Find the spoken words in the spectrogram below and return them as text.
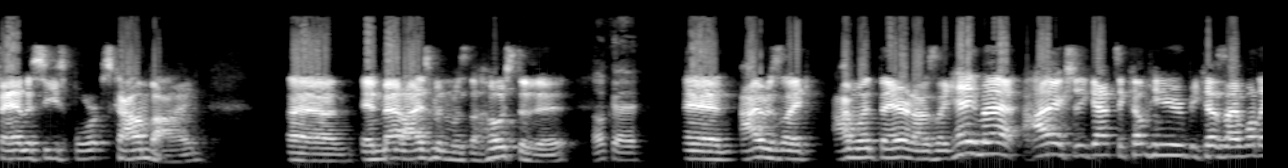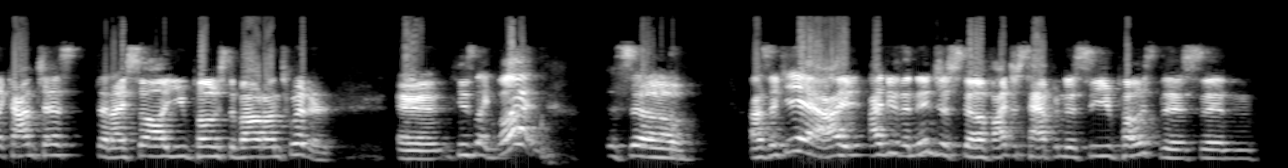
fantasy sports combine. Um, and Matt Iseman was the host of it. okay. And I was like, I went there and I was like, hey, Matt, I actually got to come here because I won a contest that I saw you post about on Twitter. And he's like, what? So I was like, yeah, I, I do the ninja stuff. I just happened to see you post this and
